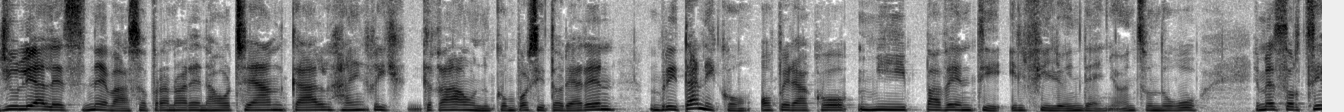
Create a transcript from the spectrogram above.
Julia Lesneva sopranoaren ahotsean Karl Heinrich Graun kompositorearen britaniko operako Mi Paventi il figlio indegno entzun dugu. Hemezortzi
